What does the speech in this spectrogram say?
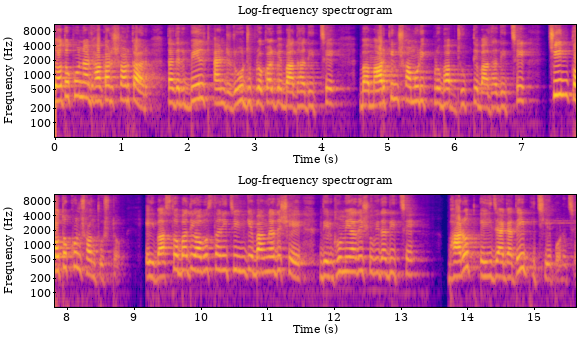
যতক্ষণ না ঢাকার সরকার তাদের বেল্ট অ্যান্ড রোড প্রকল্পে বাধা দিচ্ছে বা মার্কিন সামরিক প্রভাব ঢুকতে বাধা দিচ্ছে, চীন ততক্ষণ সন্তুষ্ট। এই বাস্তববাদী অবস্থানই চীনকে বাংলাদেশে দীর্ঘমেয়াদী সুবিধা দিচ্ছে। ভারত এই জায়গাতেই পিছিয়ে পড়েছে।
